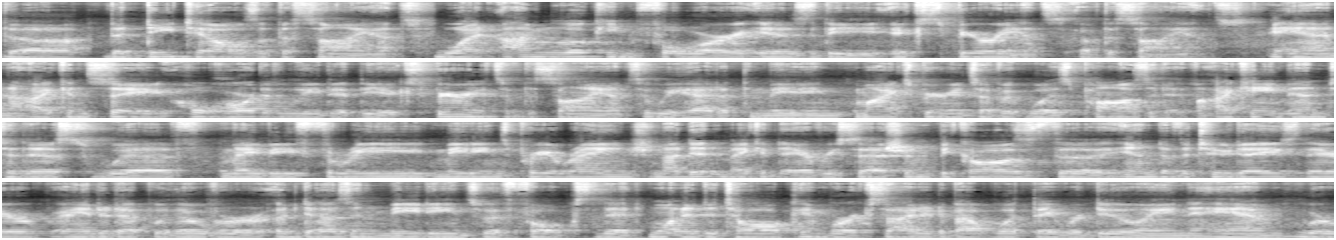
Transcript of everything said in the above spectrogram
the the details of the science. What I'm looking for is the experience of the science. And I can say wholeheartedly that the experience of the science that we had at the meeting, my experience of it was positive. I came into this with maybe three meetings prearranged, and I didn't make it to every session because the end of the two days there, I ended up with over a dozen meetings with folks that wanted to talk and were excited about what they were doing and were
